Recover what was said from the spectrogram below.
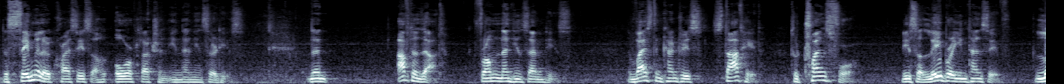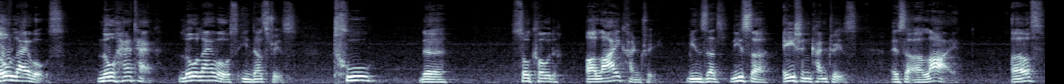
the similar crisis of overproduction in 1930s. Then, after that, from 1970s, the Western countries started to transfer these labor-intensive, low levels, no high-tech, low levels industries to the so-called ally country, means that these are Asian countries is an ally of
